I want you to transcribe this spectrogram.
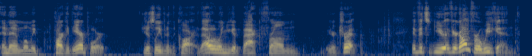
and then when we park at the airport, you just leave it in the car. That way, when you get back from your trip, if it's you, if you're gone for a weekend,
